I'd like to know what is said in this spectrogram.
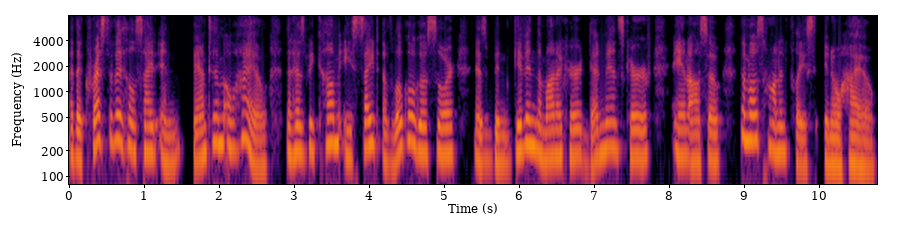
at the crest of a hillside in Bantam, Ohio, that has become a site of local ghost lore and has been given the moniker Dead Man's Curve and also the most haunted place in Ohio.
